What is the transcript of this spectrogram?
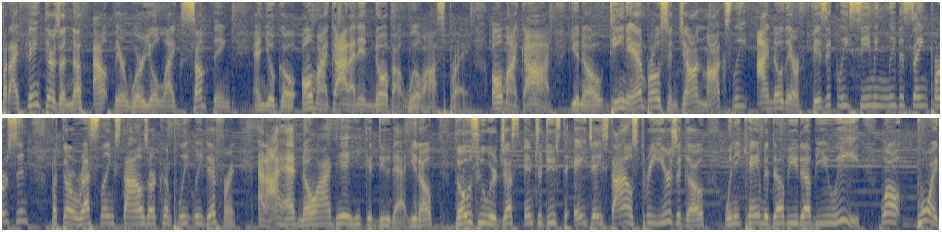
but I think there's enough out there where you'll like something and you'll go, "Oh my god, I didn't know about Will Ospreay. Oh my god, you know, Dean Ambrose and Jon Moxley, I know they are physically seemingly the same person, but their wrestling styles are completely different. And I had no idea he could do that. You know, those who were just introduced to AJ Styles 3 years ago when he came to WWE. Well, boy,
